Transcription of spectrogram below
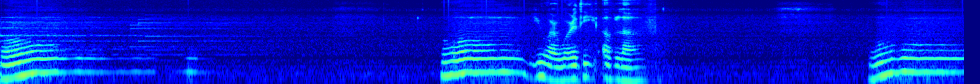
Oh. Oh. worthy of love. Om.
